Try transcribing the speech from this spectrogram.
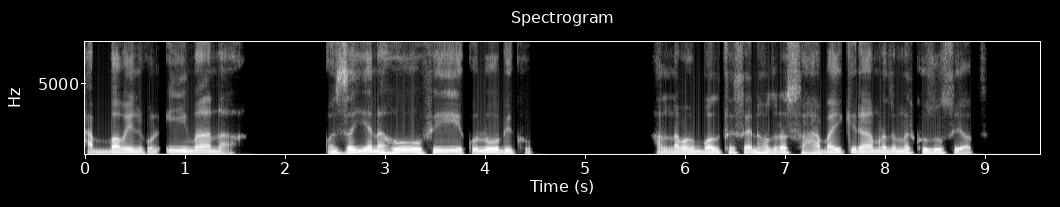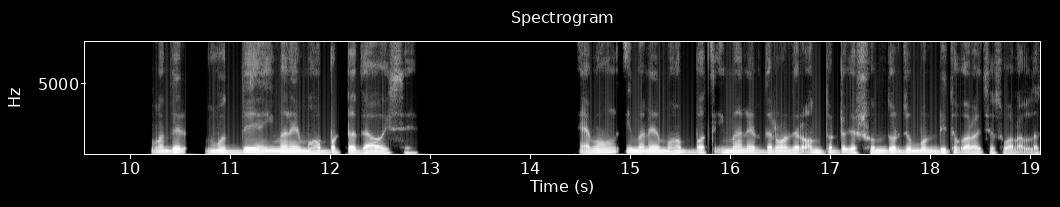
হাব্বা ইমানা ওয়াজাইয়ানাহু ফি কুলুবিকুম। আল্লাহ বলতেছেন হজরত সাহাবাই কিরা আমরা জন্মের খুশুসিয়ত আমাদের মধ্যে ইমানের মহব্বতটা দেওয়া হয়েছে এবং ইমানের মহব্বত ইমানের দ্বারা আমাদের অন্তরটাকে সৌন্দর্য মণ্ডিত করা হয়েছে সোয়াল আল্লাহ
